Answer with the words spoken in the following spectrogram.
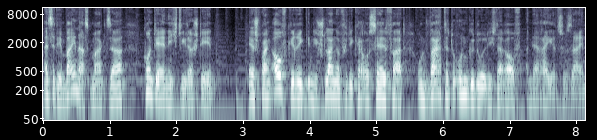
Als er den Weihnachtsmarkt sah, konnte er nicht widerstehen. Er sprang aufgeregt in die Schlange für die Karussellfahrt und wartete ungeduldig darauf, an der Reihe zu sein.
